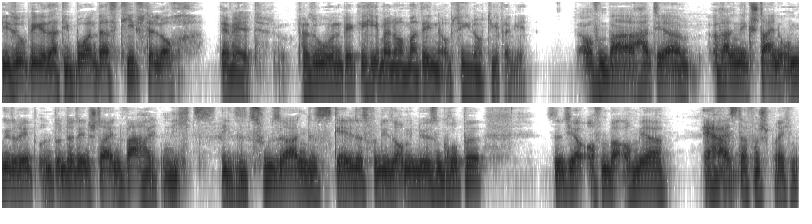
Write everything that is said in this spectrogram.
die, so, wie gesagt, die bohren das tiefste Loch der Welt. Versuchen wirklich immer noch mal sehen, ob es nicht noch tiefer geht. Offenbar hat ja Rangnick Steine umgedreht und unter den Steinen war halt nichts. Diese Zusagen des Geldes von dieser ominösen Gruppe sind ja offenbar auch mehr ja. Geisterversprechen.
